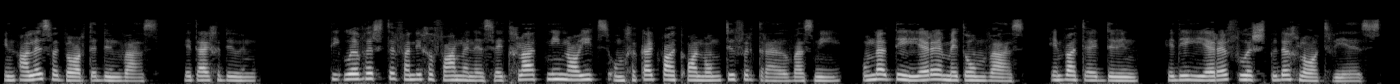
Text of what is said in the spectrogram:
en alles wat daar te doen was, het hij gedoen. Die overste van die gevangenis het glad niet na iets omgekyk wat aan hom te vertrouwen was niet, omdat die Heere met hom was, en wat hij doen, het die Heere voorspoedig laat wees.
